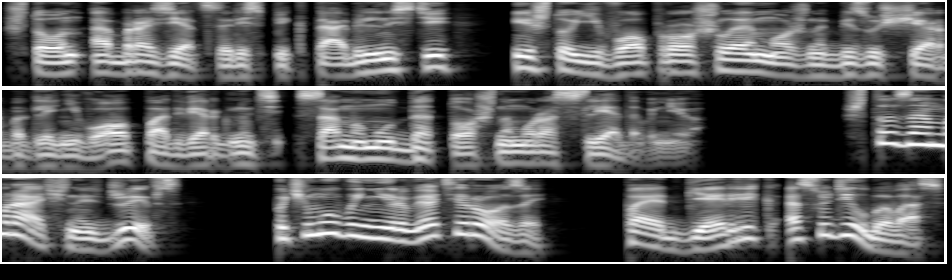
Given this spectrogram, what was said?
что он образец респектабельности и что его прошлое можно без ущерба для него подвергнуть самому дотошному расследованию. Что за мрачность, Дживс? Почему вы не рвете розы? Поэт Геррик осудил бы вас.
